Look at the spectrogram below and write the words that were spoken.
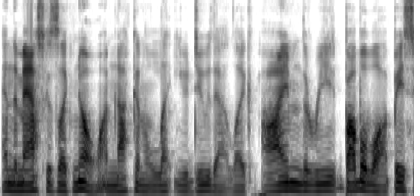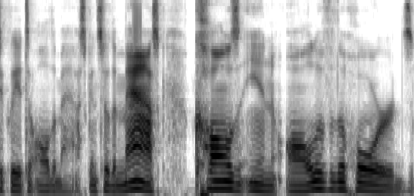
And the mask is like, "No, I'm not going to let you do that. Like, I'm the re blah blah blah." Basically, it's all the mask, and so the mask calls in all of the hordes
